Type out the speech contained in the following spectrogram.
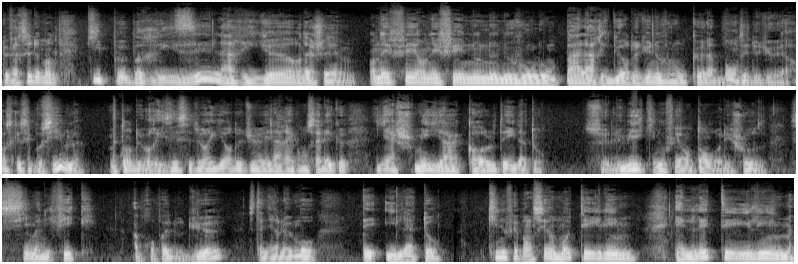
le verset demande qui peut briser la rigueur d'Hachem? En effet, en effet, nous ne voulons pas la rigueur de Dieu, nous voulons que la bonté de Dieu. Alors, est-ce que c'est possible Maintenant, de briser cette rigueur de Dieu, et la réponse, elle est que Yashmiya Kol Teilato. Celui qui nous fait entendre les choses si magnifiques à propos de Dieu, c'est-à-dire le mot Teilato, qui nous fait penser au mot Teilim. Et les Teilim,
